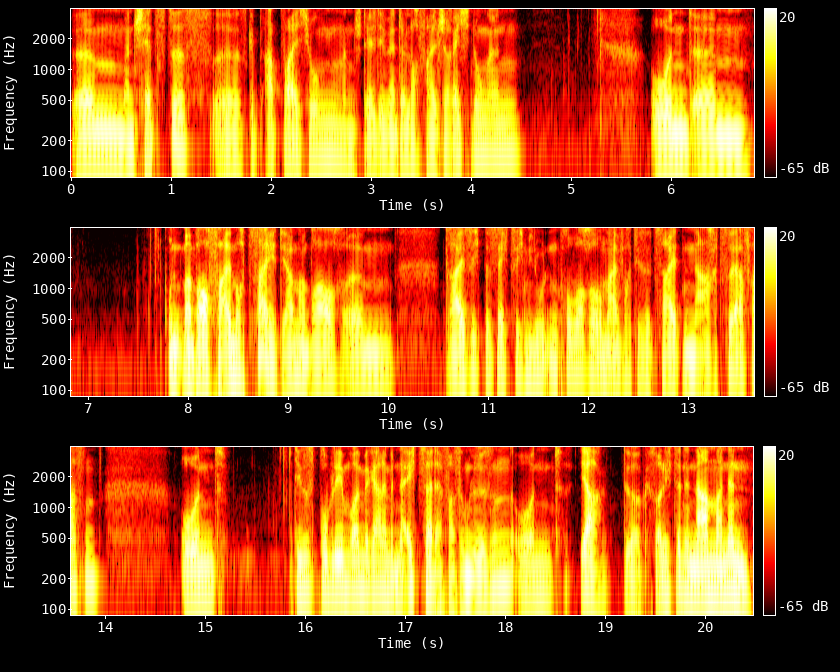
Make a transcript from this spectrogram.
Ähm, man schätzt es, äh, es gibt Abweichungen, man stellt eventuell auch falsche Rechnungen. Und, ähm, und man braucht vor allem auch Zeit, ja. Man braucht ähm, 30 bis 60 Minuten pro Woche, um einfach diese Zeiten nachzuerfassen. Und dieses Problem wollen wir gerne mit einer Echtzeiterfassung lösen. Und ja, Dirk, soll ich denn den Namen mal nennen?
